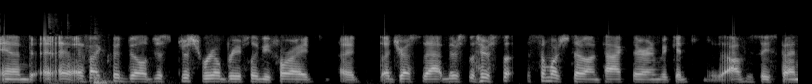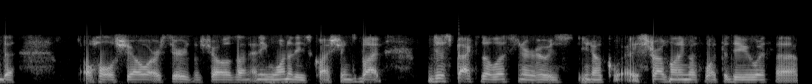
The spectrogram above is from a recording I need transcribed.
And uh, if I could, Bill, just just real briefly before I, I address that, there's there's so much to unpack there, and we could obviously spend a, a whole show or a series of shows on any one of these questions. But just back to the listener who's you know struggling with what to do with a uh,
